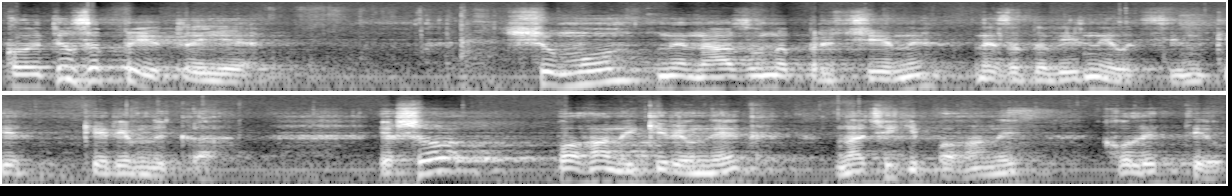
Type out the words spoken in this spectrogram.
Колектив запитує, чому не названо причини незадовільної оцінки керівника. Якщо поганий керівник, значить і поганий колектив.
